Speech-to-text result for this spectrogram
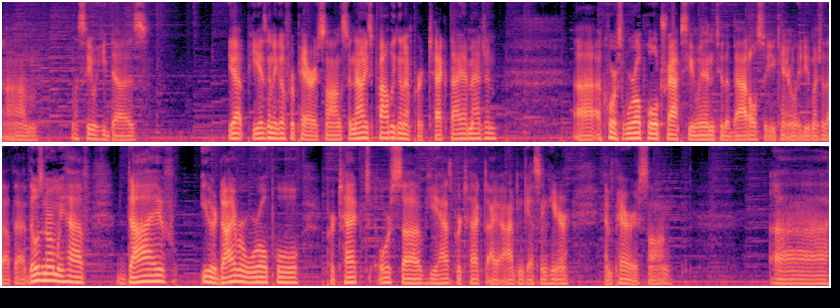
Um, let's see what he does. Yep, he is going to go for Perish Song, so now he's probably going to Protect, I imagine. Uh, of course, Whirlpool traps you into the battle, so you can't really do much without that. Those normally have Dive, either Dive or Whirlpool, Protect or Sub. He has Protect, I, I'm guessing here, and Perish Song. Uh,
